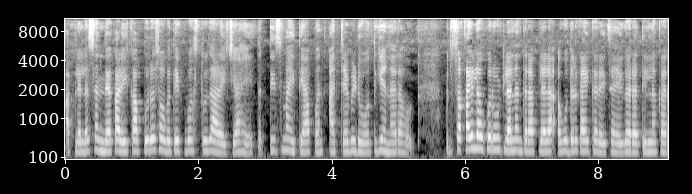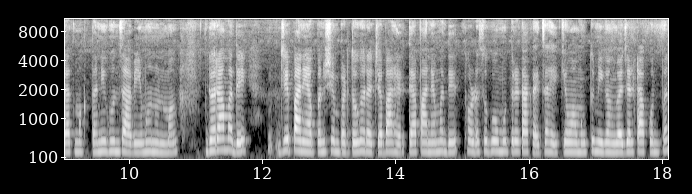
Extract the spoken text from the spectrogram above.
आपल्याला संध्याकाळी कापूरसोबत एक वस्तू जाळायची आहे तर तीच माहिती आपण आजच्या व्हिडिओत घेणार आहोत. तर सकाळी लवकर उठल्यानंतर आपल्याला अगोदर काय करायचं आहे? घरातील नकारात्मकता निघून जावी म्हणून मग घरामध्ये जे पाणी आपण शिंपडतो घराच्या बाहेर त्या पाण्यामध्ये थोडंसं गोमूत्र टाकायचं आहे किंवा मग तुम्ही गंगाजल टाकून पण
